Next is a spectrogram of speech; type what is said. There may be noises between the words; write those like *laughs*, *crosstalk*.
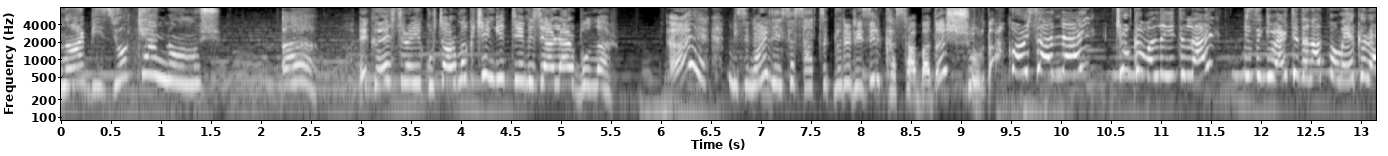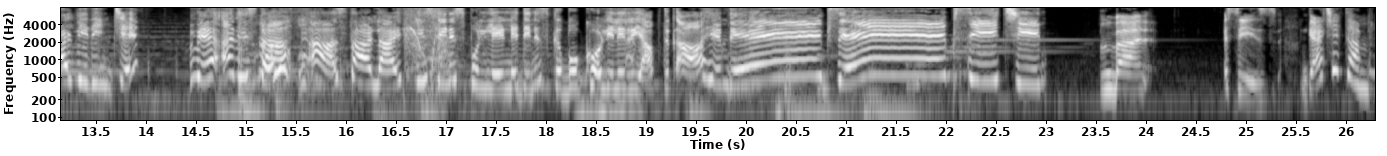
Bunlar biz yokken mi olmuş? Aa, Equestria'yı kurtarmak için gittiğimiz yerler bunlar. Ay, bizi neredeyse sattıkları rezil kasabada şurada. Korsanlar çok havalıydılar. Bizi güverteden atmamaya karar verince. Ve Arista, *laughs* aa, Starlight, biz deniz polilerine deniz kabuğu kolyeleri yaptık. Aa, hem de hepsi, hepsi için. Ben... Siz... Gerçekten mi?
